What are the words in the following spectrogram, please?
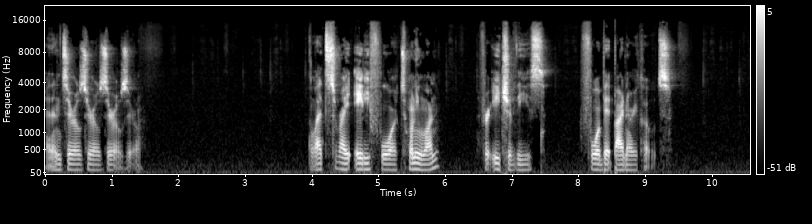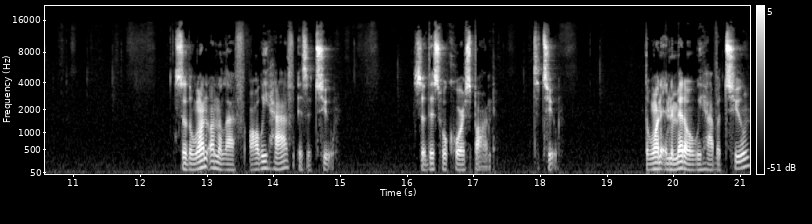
And then 0, 0, 0, 0. Let's write 8421 for each of these 4-bit binary codes. So the one on the left, all we have is a 2. So this will correspond to 2. The one in the middle, we have a 2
